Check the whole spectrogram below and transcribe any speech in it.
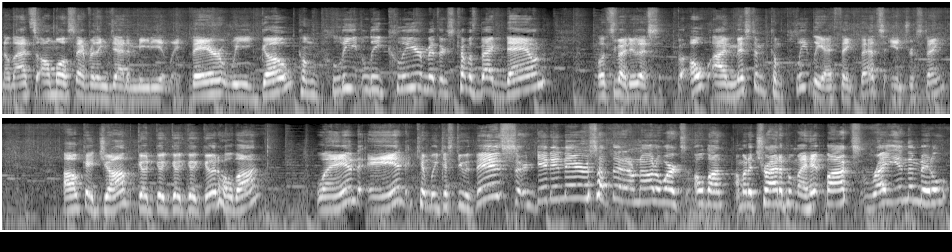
No, that's almost everything dead immediately. There we go. Completely clear. Mithrix comes back down. Let's see if I do this. Oh, I missed him completely, I think. That's interesting. Okay, jump. Good, good, good, good, good. Hold on. Land, and can we just do this or get in there or something? I don't know how it works. Hold on. I'm going to try to put my hitbox right in the middle.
